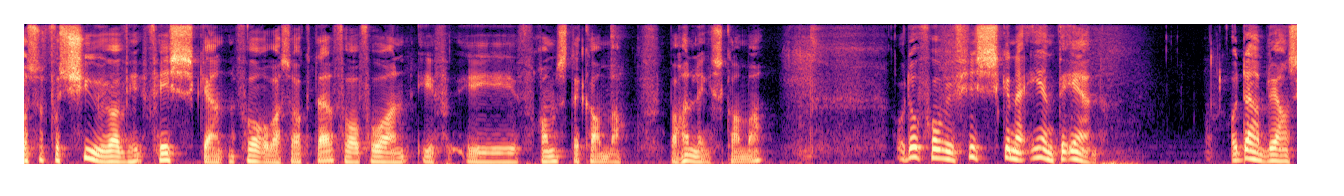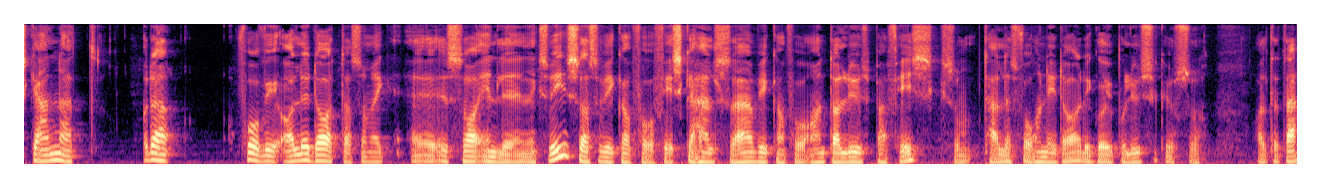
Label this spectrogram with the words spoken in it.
og så forskyver vi fisken forover sakte for å få den i, i fremste kammer, behandlingskammer. Og da får vi fiskene én til én. Og der blir han skannet. Og der får vi alle data som jeg eh, sa innledningsvis. Altså vi kan få fiskehelse, vi kan få antall lus per fisk, som telles for hånd i dag. De går jo på lusekurs og alt dette.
